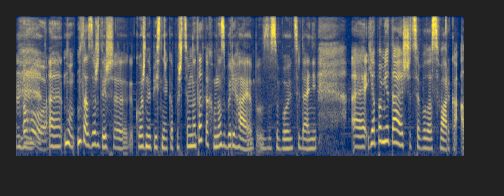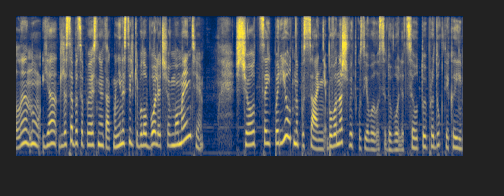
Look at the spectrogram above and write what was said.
Ого. Е, ну, ну так, завжди ж е, кожна пісня, яка пишеться в нотатках, вона зберігає за собою ці дані. Е, я пам'ятаю, що це була сварка, але ну, я для себе це пояснюю так. Мені настільки було боляче в моменті, що цей період написання, бо вона швидко з'явилася доволі. Це от той продукт, який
